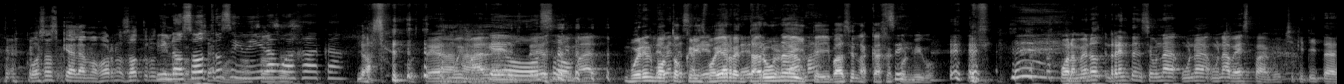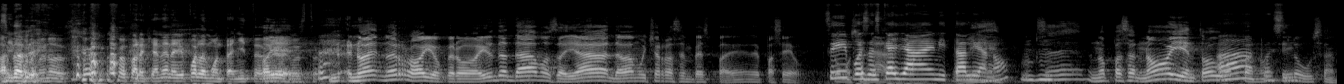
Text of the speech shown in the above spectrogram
cosas que a lo mejor nosotros ni Y nosotros sin ¿no? ir a Oaxaca. Ya sé. Ustedes muy Ajá. mal, Qué eh, ustedes oso. muy mal. Voy a ir en moto, Voy a rentar una y te vas en la caja conmigo. Por lo menos réntense una, una, una Vespa, güey, chiquitita, así Ándale. por lo menos, para que anden ahí por las montañitas, Oye, gusto. no, no es- no es rollo, pero ahí donde andábamos, allá andaba mucha raza en Vespa, ¿eh? de paseo. Sí, pues es nada. que allá en Italia, ¿no? Sí, no pasa, no, y en toda Ah, Europa, ¿no? pues sí, sí. lo usan,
